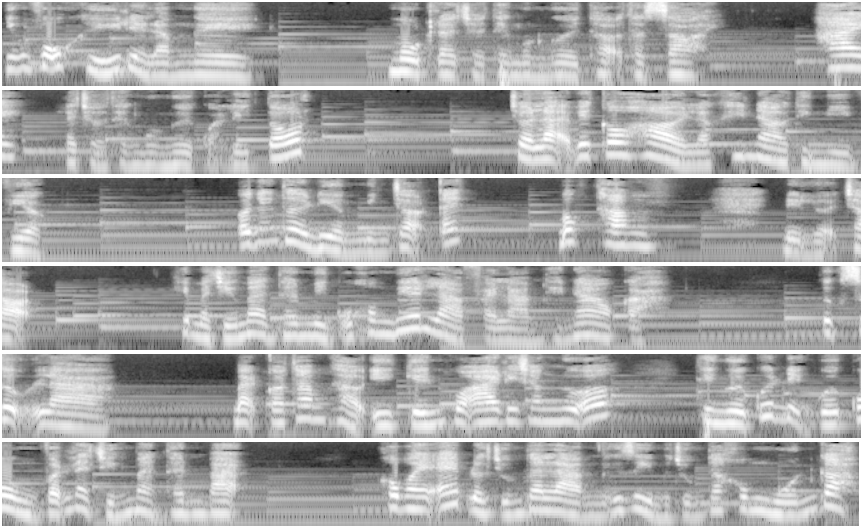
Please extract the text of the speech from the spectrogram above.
những vũ khí để làm nghề. Một là trở thành một người thợ thật giỏi, hai là trở thành một người quản lý tốt. Trở lại với câu hỏi là khi nào thì nghỉ việc? Có những thời điểm mình chọn cách bốc thăm để lựa chọn, khi mà chính bản thân mình cũng không biết là phải làm thế nào cả. Thực sự là bạn có tham khảo ý kiến của ai đi chăng nữa thì người quyết định cuối cùng vẫn là chính bản thân bạn. Không ai ép được chúng ta làm những gì mà chúng ta không muốn cả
